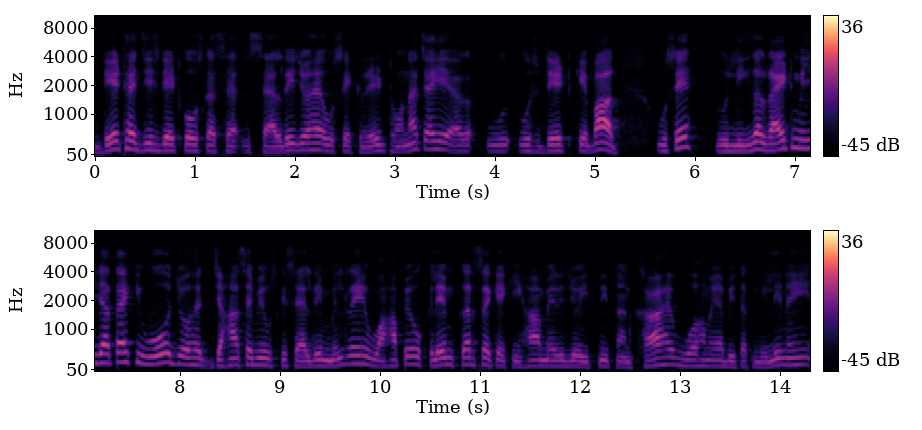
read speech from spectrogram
डेट है, जिस डेट को उसका सैलरी जो है, उसे क्रेडिट होना चाहिए। उस डेट के बाद उसे लीगल राइट right मिल जाता है कि वो जो है, जहाँ से भी उसकी सैलरी मिल रही है, वहाँ पे वो क्लेम कर सके कि हाँ मेरी जो इतनी तनख्वाह है, वो हमें अभी तक मिली नहीं।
